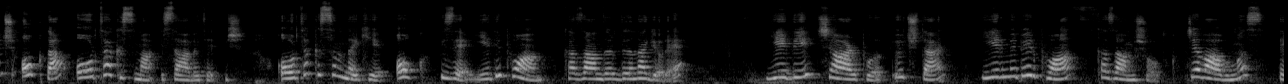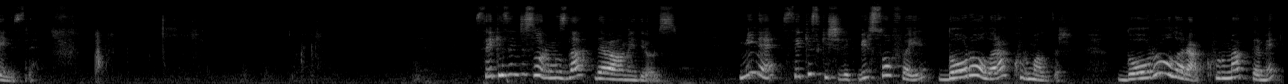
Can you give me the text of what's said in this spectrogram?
3 ok da orta kısma isabet etmiş. Orta kısımdaki ok bize 7 puan kazandırdığına göre 7 çarpı 3'ten 21 puan kazanmış olduk. Cevabımız Denizli. 8. sorumuzla devam ediyoruz. Mine 8 kişilik bir sofrayı doğru olarak kurmalıdır. Doğru olarak kurmak demek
